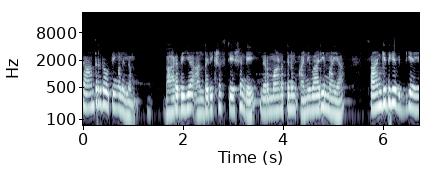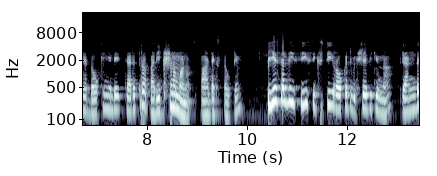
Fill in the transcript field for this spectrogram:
ചാന്ദ്രദൗത്യങ്ങളിലും ഭാരതീയ അന്തരീക്ഷ സ്റ്റേഷന്റെ നിർമ്മാണത്തിനും അനിവാര്യമായ സാങ്കേതിക വിദ്യയായ ഡോക്കിങ്ങിന്റെ ചരിത്ര പരീക്ഷണമാണ് സ്പാർടെക്സ് ദൗത്യം. P S L V C sixty rocket വിക്ഷേപിക്കുന്ന രണ്ട്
